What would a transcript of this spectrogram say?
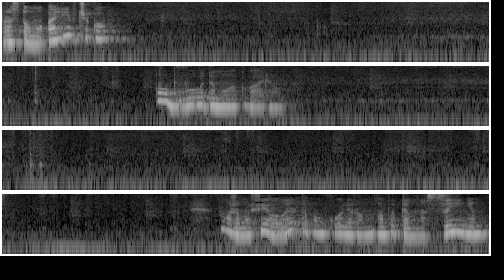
простому олівчику обводимо акваріум. Можемо фіолетовим кольором або темно-синім.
